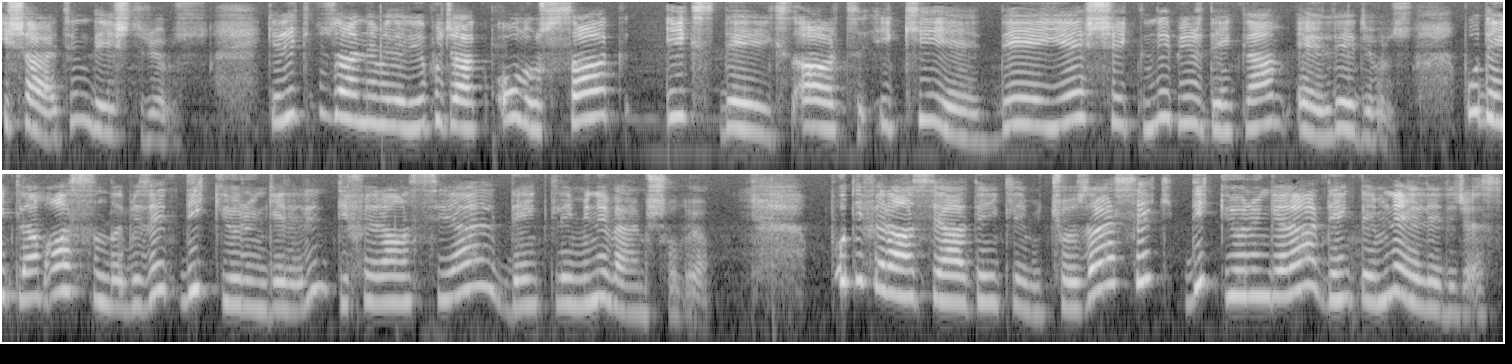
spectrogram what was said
işaretini değiştiriyoruz. Gerekli düzenlemeleri yapacak olursak x dx artı 2y dy şeklinde bir denklem elde ediyoruz. Bu denklem aslında bize dik yörüngelerin diferansiyel denklemini vermiş oluyor. Bu diferansiyel denklemi çözersek dik yörüngeler denklemini elde edeceğiz.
